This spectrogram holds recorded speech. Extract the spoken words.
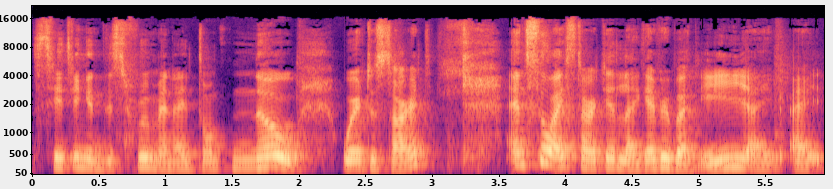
sitting in this room and I don't know where to start. And so I started like everybody. I, I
